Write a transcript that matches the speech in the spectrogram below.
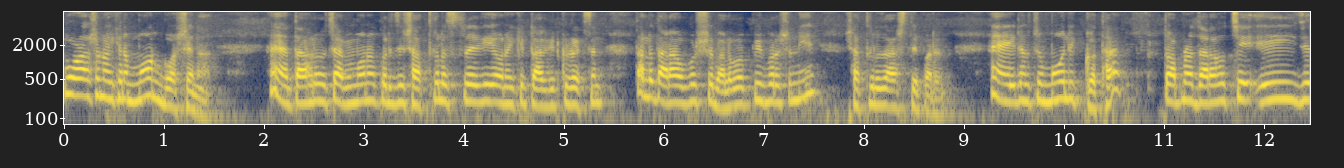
পড়াশোনা ওইখানে মন বসে না। হ্যাঁ তাহলে হচ্ছে আমি মনে করি যে সাত কলেজটাকে অনেকে টার্গেট করে রাখছেন। তাহলে তারা অবশ্যই ভালোভাবে প্রিপারেশন নিয়ে সাত কলেজে আসতে পারেন। হ্যাঁ এটা হচ্ছে মৌলিক কথা। তো আপনারা যারা হচ্ছে এই যে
